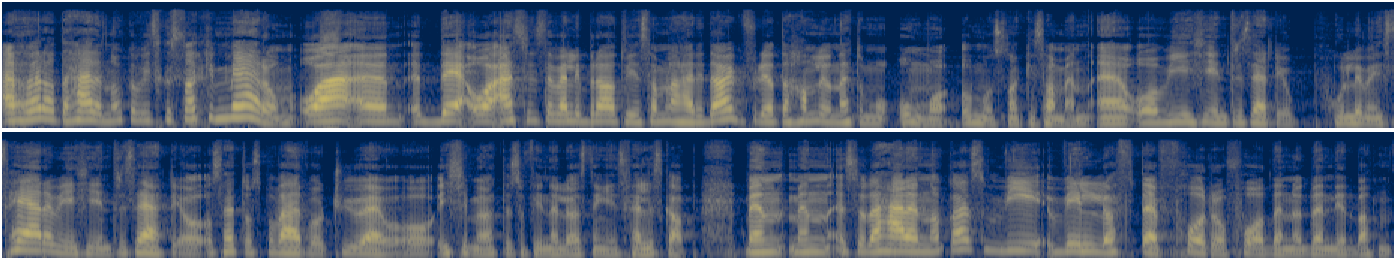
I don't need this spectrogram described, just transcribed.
Jeg hører at dette er noe vi skal snakke mer om. Og jeg, eh, jeg syns det er veldig bra at vi er samla her i dag, fordi det handler jo nettopp om, om, om, å snakke sammen. Eh, og vi er ikke interessert i å polemisere, vi er ikke interessert i å, å sette oss på hver vår tue og, og ikke møtes og finne løsninger i fellesskap. Men, men, så dette er noe som vi vil løfte for å få den nødvendige debatten.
